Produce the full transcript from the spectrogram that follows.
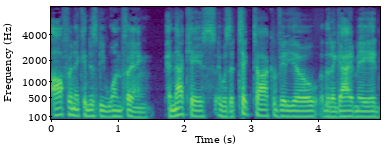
often it can just be one thing. In that case, it was a TikTok video that a guy made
